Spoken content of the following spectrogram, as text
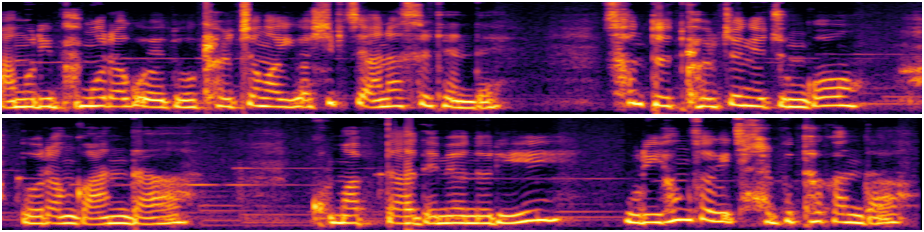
아무리 부모라고 해도 결정하기가 쉽지 않았을 텐데 선뜻 결정해준 거 너란 거 안다. 고맙다 내 며느리. 우리 형석이 잘 부탁한다.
